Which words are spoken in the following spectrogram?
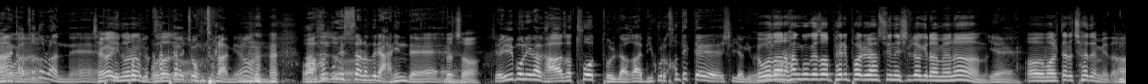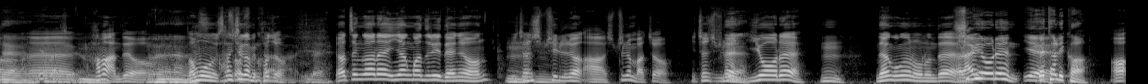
내한공 깜짝. 놀랐네. 제가 이 노래를 못 카피할 하죠. 정도라면 와, 안 한국에서. 사람들이 아닌데. 그렇죠. 저 일본이나 가서 투어 돌다가 미국으로 contact될 실력이거든요. 그보다는 한국에서 Periphery를 할 수 있는 실력이라면은 예. 어, 음악을 때려쳐야 됩니다. 네. 예, 예, 맞아요. 음. 하면 안 돼요. 네. 너무 할수 상실감이. 커져. 네. 여하튼간에 이 양반들이 내년 음. 2017년 아 17년 맞죠? 2017년 네. 2월에 음. 내한 공연 오는데 12월엔 예. 메탈리카. 아,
